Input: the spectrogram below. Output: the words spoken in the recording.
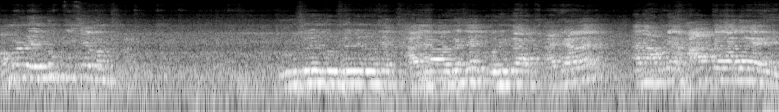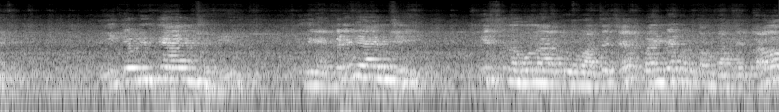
మమ్మల్ని ఎందుకు తీసేయమంటున్నారు दूसरे दूसरे लोग खा जाओगे चाहे कोई का खा जाए అని ఆమె హార్ట్ తగలగాయని ఈ దేవుడి న్యాయం చూపి ఇది ఎక్కడి న్యాయం చేయి ఇస్ నమూనాకు అతే పాయింట్ పడతాం కాదు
